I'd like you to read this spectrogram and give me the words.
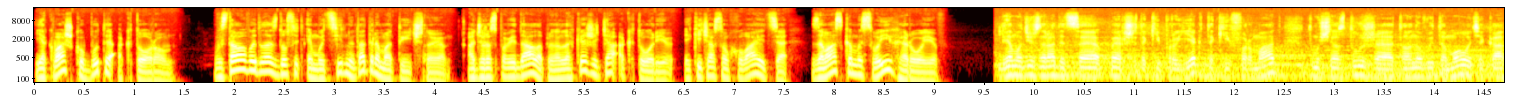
Як важко бути актором. Вистава видалась досить емоційною та драматичною, адже розповідала про нелегке життя акторів, які часом ховаються за масками своїх героїв. Для молодіжної ради це перший такий проєкт, такий формат, тому що у нас дуже талановита молодь, яка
